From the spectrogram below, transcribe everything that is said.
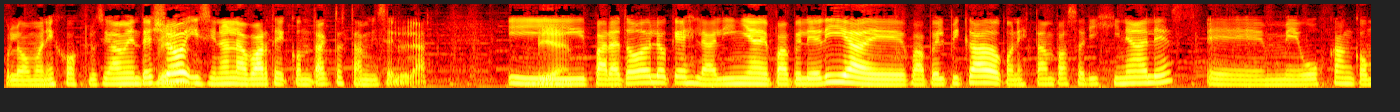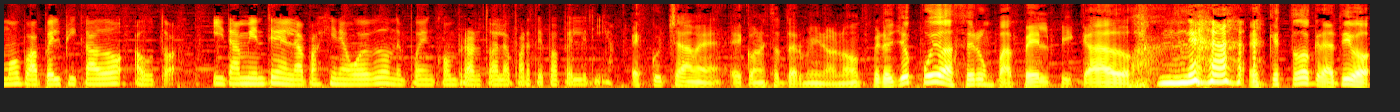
lo manejo exclusivamente yo y si no en la parte de contacto está mi celular. Y Bien. para todo lo que es la línea de papelería de papel picado con estampas originales, eh, me buscan como papel picado autor. Y también tienen la página web donde pueden comprar toda la parte de papelería. Escúchame, eh, con esto termino, ¿no? Pero yo puedo hacer un papel picado. es que es todo creativo.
